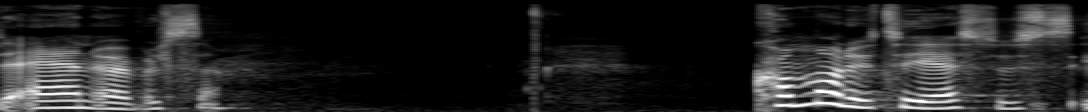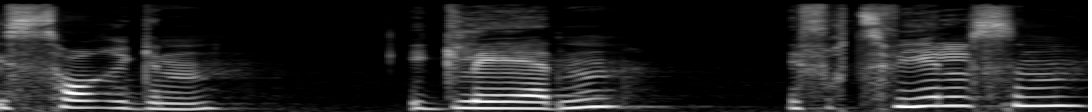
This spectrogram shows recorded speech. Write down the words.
Det er en øvelse. Kommer du til Jesus i sorgen, i gleden, i fortvilelsen,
